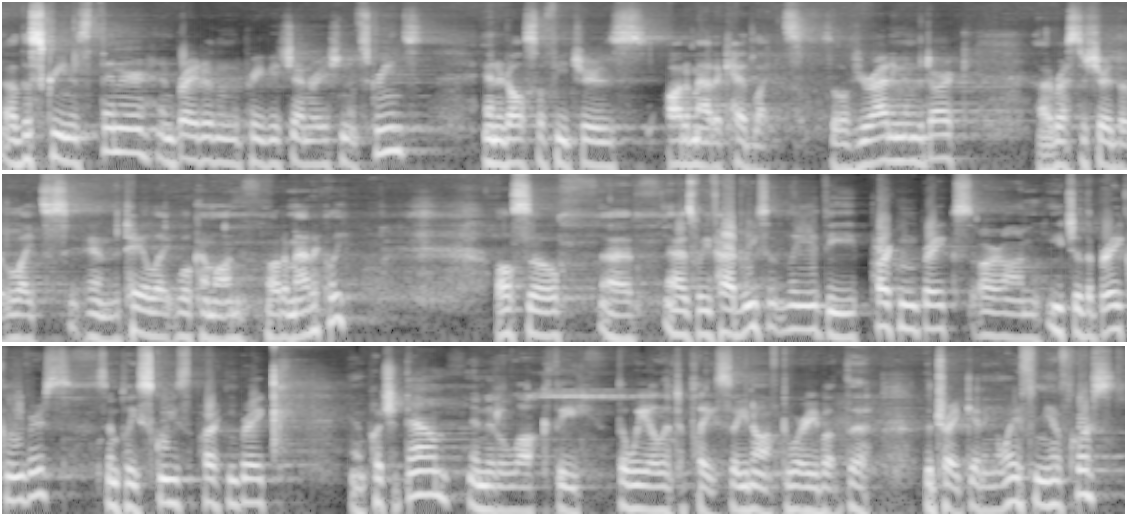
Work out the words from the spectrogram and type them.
Uh, the screen is thinner and brighter than the previous generation of screens, and it also features automatic headlights. So if you're riding in the dark, uh, rest assured that the lights and the tail light will come on automatically. Also, uh, as we've had recently, the parking brakes are on each of the brake levers. Simply squeeze the parking brake and push it down, and it'll lock the, the wheel into place, so you don't have to worry about the, the trike getting away from you, of course.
